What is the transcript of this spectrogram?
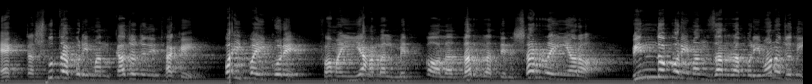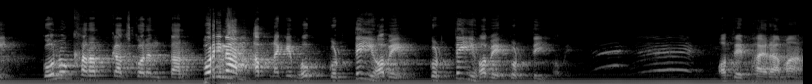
একটা সুতা পরিমাণ কাজও যদি থাকে, পাই পাই করে বিন্দু পরিমাণ জাররা পরিমাণও যদি কোনো খারাপ কাজ করেন, তার পরিণাম আপনাকে ভোগ করতেই হবে করতেই হবে করতেই হবে। অতএব ভাইরা আমার,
